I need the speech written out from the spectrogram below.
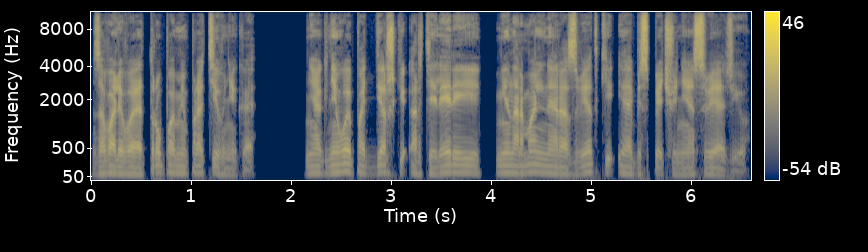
заваливая трупами противника. Ни огневой поддержки артиллерии, ни нормальной разведки и обеспечения связью.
